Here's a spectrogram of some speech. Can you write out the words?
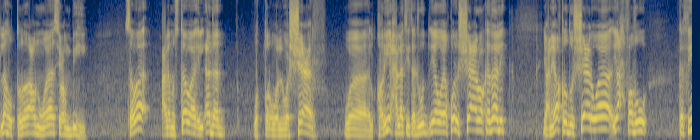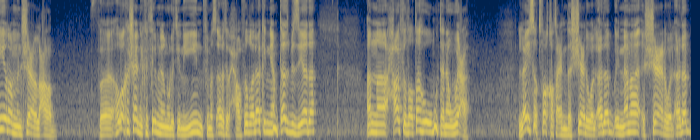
له اطلاع واسع به سواء على مستوى الأدب والشعر والقريحة التي تجود ويقول الشعر وكذلك يعني يقرض الشعر ويحفظ كثيرا من شعر العرب. فهو كشأن كثير من الموريتانيين في مسألة الحافظة لكن يمتاز بالزيادة أن حافظته متنوعة. ليست فقط عند الشعر والأدب إنما الشعر والأدب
